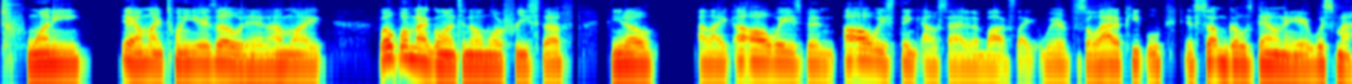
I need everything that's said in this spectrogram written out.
20. Yeah, I'm like 20 years old, and I'm like, well, I'm not going to no more free stuff. You know, I like I always been I always think outside of the box. Like where there's a lot of people, if something goes down in here, what's my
